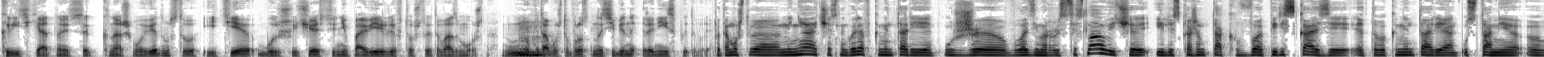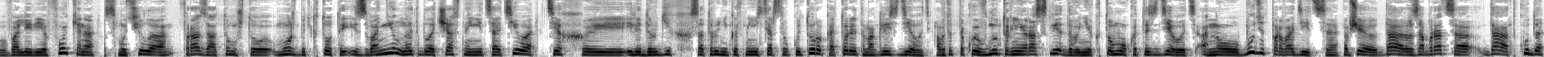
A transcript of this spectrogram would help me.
критики относятся к нашему ведомству, и те большей частью не поверили в то, что это возможно. Ну, угу. потому что просто на себе это не испытывали. Потому что меня, честно говоря, в комментарии уже Владимира Ростиславовича или, скажем так, в пересказе этого комментария устами э, Валерия Фокина смутила фраза о том, что, может быть, кто-то и звонил, но это была частная инициатива тех э, или других сотрудников Министерства культуры, которые это могли сделать. А вот это такое внутреннее расследование, кто мог это сделать, оно будет проводиться? Вообще, да, разобраться, да, откуда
